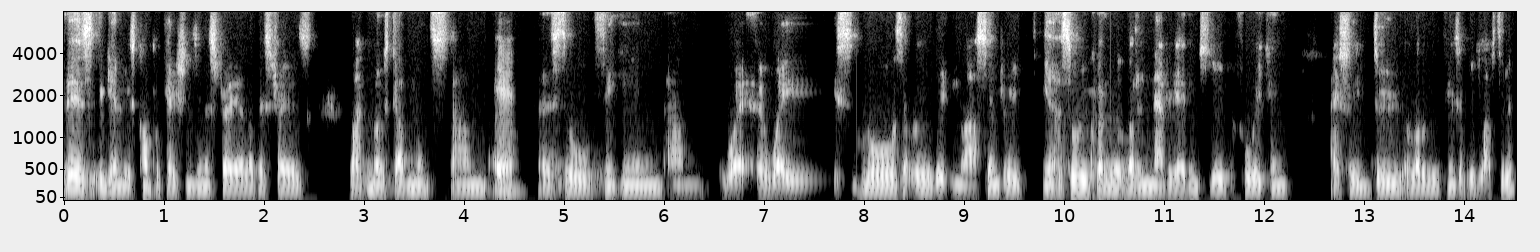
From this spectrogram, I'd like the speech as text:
there's again there's complications in Australia. Like Australia's like most governments um, Yeah. are, are still thinking in um, way, uh, ways laws that were written last century. You know, so we've got a lot of navigating to do before we can actually do a lot of the things that we'd love to do.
